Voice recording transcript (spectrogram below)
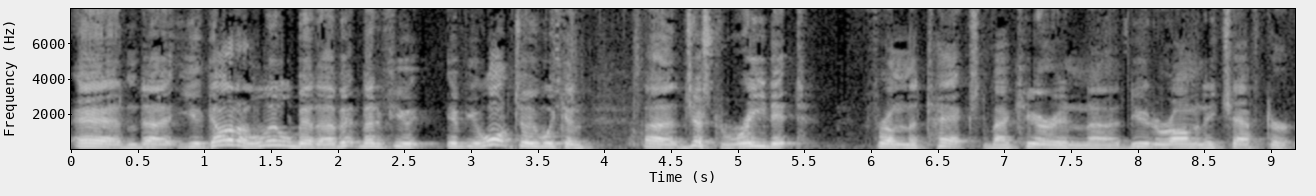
And uh, you got a little bit of it, but if you, if you want to, we can uh, just read it from the text back here in uh, Deuteronomy chapter.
